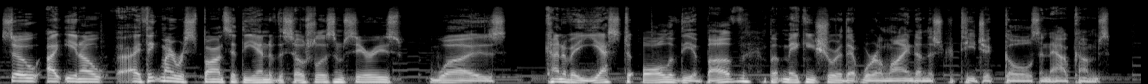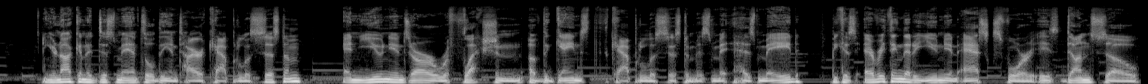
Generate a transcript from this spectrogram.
So, I, you know, I think my response at the end of the socialism series was kind of a yes to all of the above, but making sure that we're aligned on the strategic goals and outcomes. You're not going to dismantle the entire capitalist system, and unions are a reflection of the gains that the capitalist system has, has made because everything that a union asks for is done so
